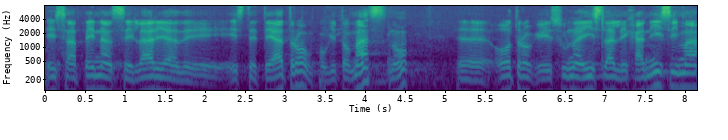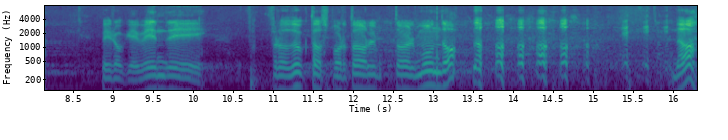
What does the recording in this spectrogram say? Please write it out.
es apenas el área de este teatro, un poquito más, ¿no? Eh, otro que es una isla lejanísima, pero que vende productos por todo el, todo el mundo, ¿no?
